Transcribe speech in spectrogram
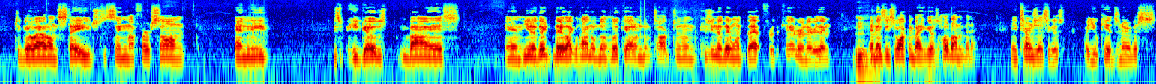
to go out on stage to sing my first song, and he he goes by us and you know they're, they're like Lionel, don't look at him, don't talk to him, because you know they want that for the camera and everything. Mhm. And as he's walking back, he goes, "Hold on a minute." And he turns to us and goes, "Are you kids nervous?"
